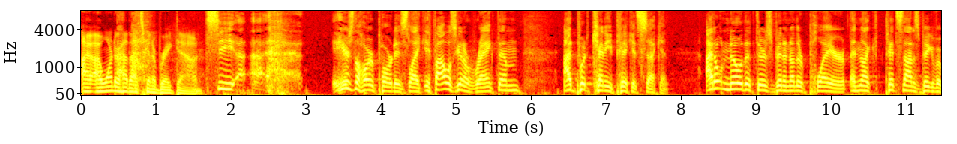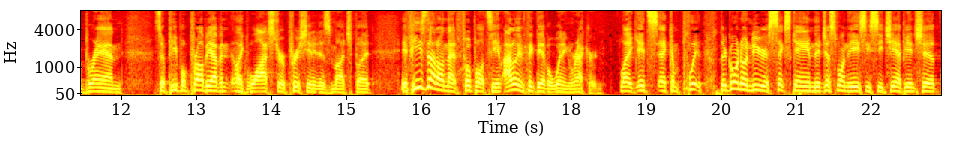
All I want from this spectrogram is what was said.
I, I, wonder how that's going to break down. See, here's the hard part: is like if I was going to rank them, I'd put Kenny Pickett second. I don't know that there's been another player, and like Pitt's not as big of a brand, so people probably haven't like watched or appreciated as much. But if he's not on that football team, I don't even think they have a winning record. Like it's a complete. They're going to a New Year's Six game. They just won the ACC championship.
